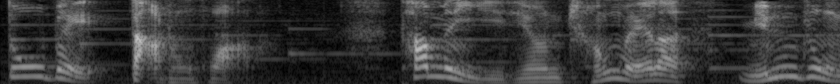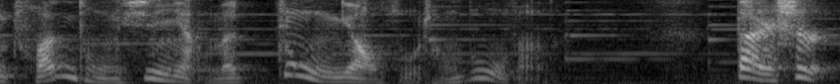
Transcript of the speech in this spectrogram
都被大众化了，他们已经成为了民众传统信仰的重要组成部分了。但是，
